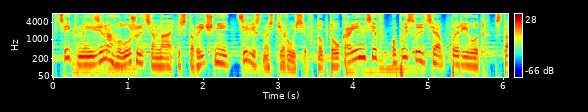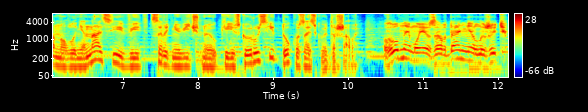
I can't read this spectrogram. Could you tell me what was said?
в цій книзі наголошується на історичній цілісності русів, тобто українців, описується період становлення нації від середньовічної Київської Русі до козацької держави. Головне моє завдання лежить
